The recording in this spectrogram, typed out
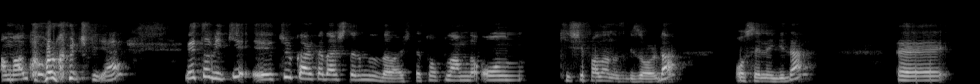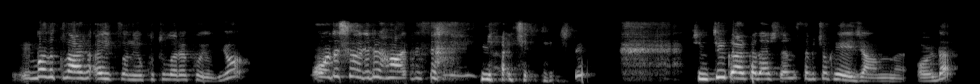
ama korkunç bir yer. Ve tabii ki e, Türk arkadaşlarımız da var. İşte toplamda 10 kişi falanız biz orada o sene giden. E, balıklar ayıklanıyor, kutulara koyuluyor. Orada şöyle bir hadise gerçekleşti. Şimdi Türk arkadaşlarımız tabii çok heyecanlı orada.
